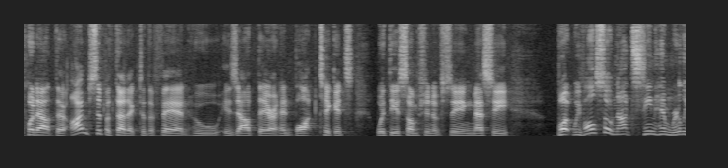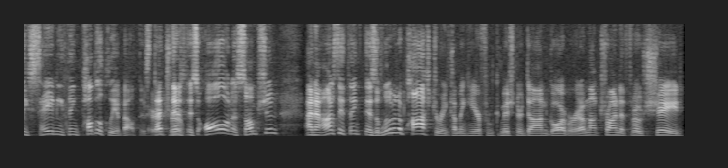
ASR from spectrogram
put out there, I'm sympathetic to the fan who is out there and had bought tickets with the assumption of seeing Messi, but we've also not seen him really say anything publicly about this. That, there's, it's all an assumption, and I honestly think there's a little bit of posturing coming here from Commissioner Don Garber, and I'm not trying to throw shade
